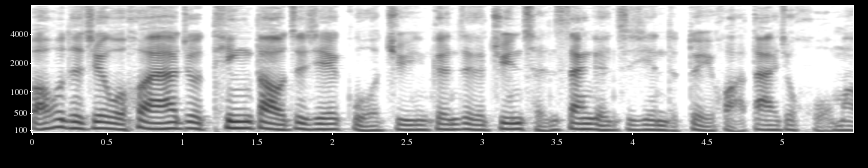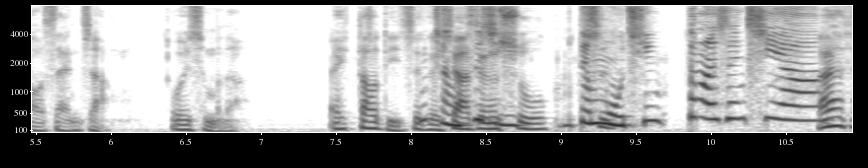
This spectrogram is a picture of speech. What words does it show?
保护的结果，后来他就听到这些国君跟这个君臣三个人之间的对话，大概就火冒三丈。为什么呢？哎，到底这个夏征舒的母亲当然生气啊！哎，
